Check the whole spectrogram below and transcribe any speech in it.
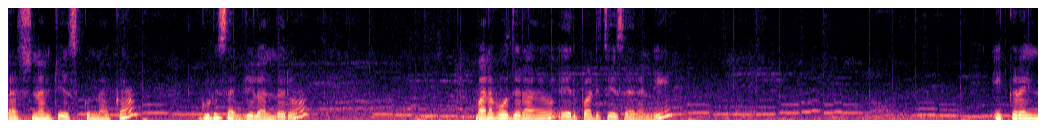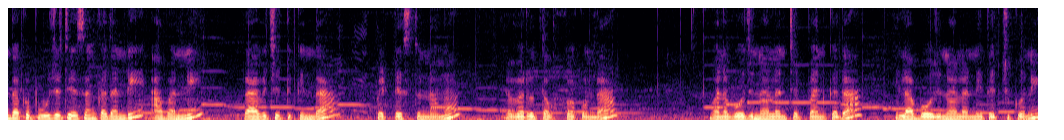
దర్శనం చేసుకున్నాక గుడి సభ్యులందరూ వనభోజనాలు ఏర్పాటు చేశారండి. ఇక్కడ ఇందాక పూజ చేసాం కదండి అవన్నీ రావి చెట్టు కింద పెట్టేస్తున్నాము. ఎవరు తప్పకుండా వనభోజనాలు అని చెప్పాను కదా ఇలా భోజనాలన్నీ తెచ్చుకొని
